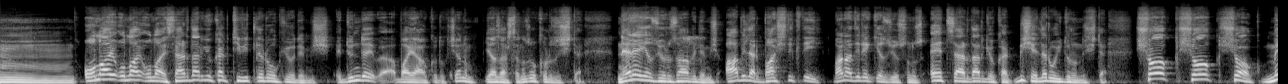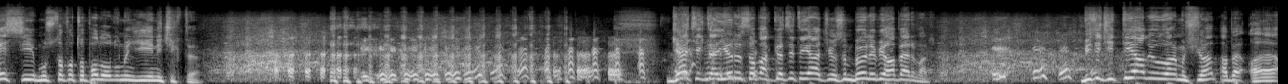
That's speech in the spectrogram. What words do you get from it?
Hmm, olay olay olay. Serdar Gökalp tweetleri okuyor demiş. E, dün de bayağı okuduk canım. Yazarsanız okuruz işte. Nereye yazıyoruz abi demiş. Abiler başlık değil. Bana direkt yazıyorsunuz. Et Serdar Gökalp. Bir şeyler uydurun işte. Şok şok şok. Messi Mustafa Topaloğlu'nun yeğeni çıktı. Gerçekten yarın sabah gazeteyi açıyorsun böyle bir haber var. Bizi ciddiye alıyorlarmış şu an. Abi, a-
